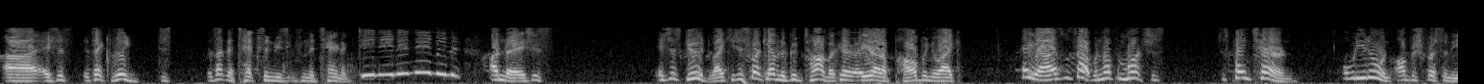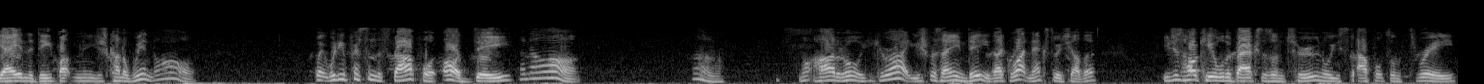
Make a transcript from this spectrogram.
uh, it's just it's like really just it's like the Texan music from the town. Like I don't know. It's just it's just good. Like you just like having a good time. Like you're at a pub and you're like, hey guys, what's up? Well, nothing much. Just just playing Terran. Oh, what are you doing? I'm just pressing the A and the D button and you just kind of win. Oh. Wait, what are you pressing the star port? Oh, D and R. Oh. It's not hard at all. You're right. You just press A and D, like right next to each other. You just hotkey all the barracks on two and all your star ports on three.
